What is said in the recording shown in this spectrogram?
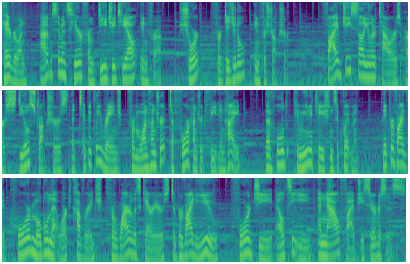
Hey everyone, Adam Simmons here from DGTL Infra, short for Digital Infrastructure. 5G cellular towers are steel structures that typically range from 100 to 400 feet in height that hold communications equipment. They provide the core mobile network coverage for wireless carriers to provide you 4G LTE and now 5G services.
